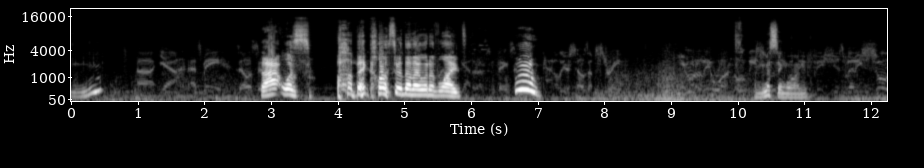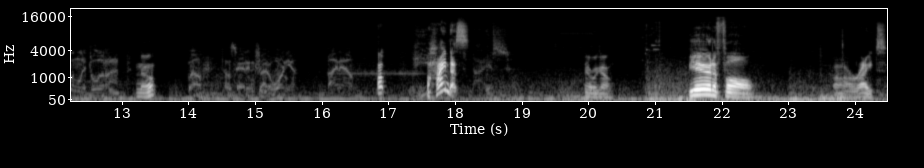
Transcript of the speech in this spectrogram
Whoop. Uh, yeah, that's me. Zealous. That was a bit closer than I would have liked. Gather up some things. Woo! Paddle yourselves upstream. You're the one who'll be I'm missing swimming one. with the fishes very soon, little rat. No. Well, don't say I didn't try to warn you. Bye now. Oh, behind us. There we go. Beautiful. All right.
